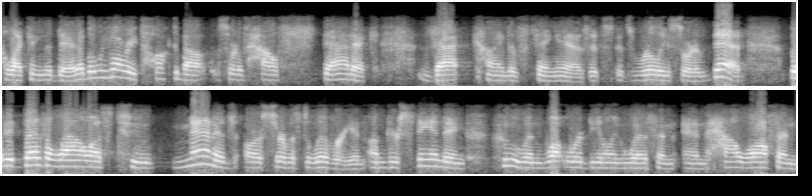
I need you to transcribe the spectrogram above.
collecting the data, but we've already talked about sort of how static that kind of thing is. It's, it's really sort of dead. But it does allow us to manage our service delivery and understanding who and what we're dealing with and, and how often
